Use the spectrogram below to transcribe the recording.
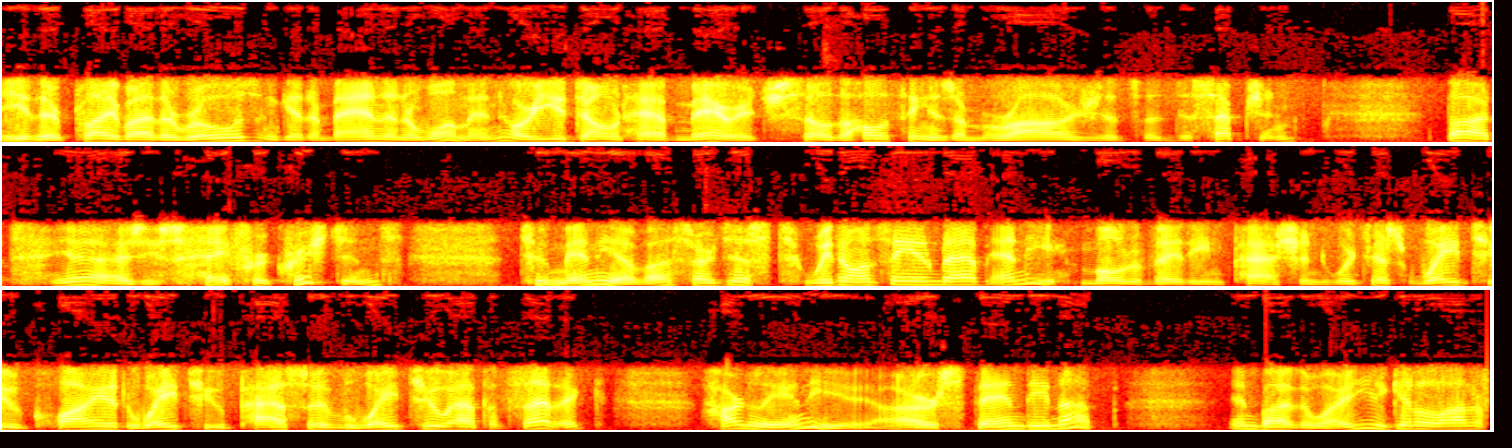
either play by the rules and get a man and a woman, or you don't have marriage. So the whole thing is a mirage. It's a deception. But yeah, as you say, for Christians, too many of us are just we don't seem to have any motivating passion. We're just way too quiet, way too passive, way too apathetic. Hardly any are standing up. And by the way, you get a lot of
